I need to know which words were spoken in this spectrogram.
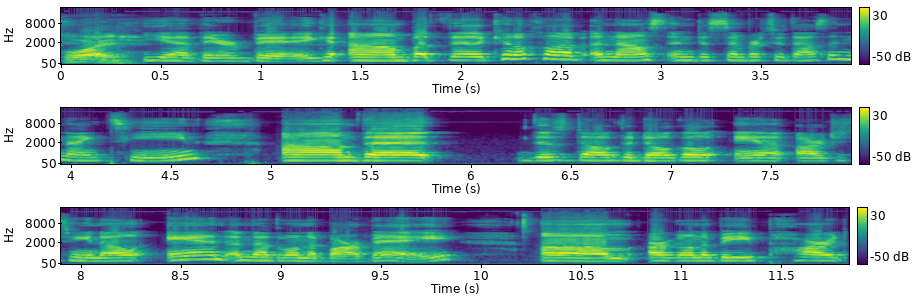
boy, yeah, they're big. Um, but the Kennel Club announced in December 2019 um, that this dog, the Dogo Argentino, and another one, the Barbet, um, are going to be part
